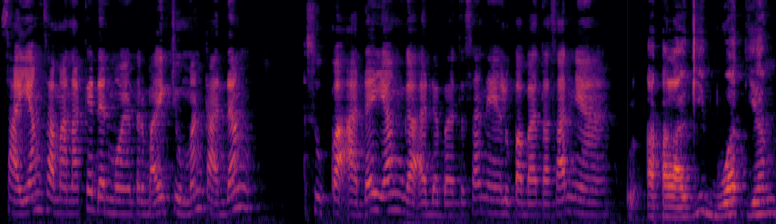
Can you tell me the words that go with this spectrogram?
sayang sama anaknya dan mau yang terbaik. Cuman kadang suka ada yang nggak ada batasannya, lupa batasannya. apalagi buat yang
